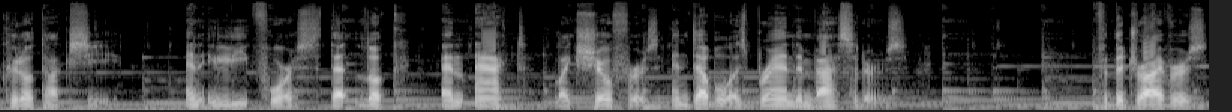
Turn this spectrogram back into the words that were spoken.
kurotaxi, an elite force that look and act like chauffeurs and double as brand ambassadors. For the drivers,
